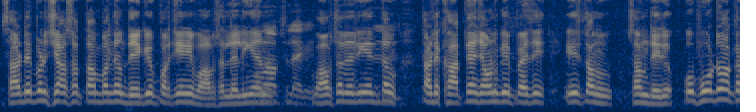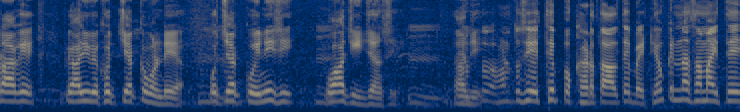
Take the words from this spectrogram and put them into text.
ਸਾਡੇ ਪਿੰਡ 6-7 ਬੰਦੇ ਨੂੰ ਦੇ ਕੇ ਉਹ ਪਰਚੀਆਂ ਨਹੀਂ ਵਾਪਸ ਲੈ ਲਈਆਂ ਵਾਪਸ ਲੈ ਲਈਆਂ ਤੁਹਾਨੂੰ ਤੁਹਾਡੇ ਖਾਤਿਆਂ 'ਚ ਆਉਣਗੇ ਪੈਸੇ ਇਹ ਤੁਹਾਨੂੰ ਸਾਨੂੰ ਦੇ ਦਿਓ। ਉਹ ਫੋਟੋਆਂ ਕਰਾ ਕੇ ਵੀ ਆ ਜੀ ਵੇਖੋ ਚੈੱਕ ਵੰਡੇ ਆ। ਉਹ ਚੈੱਕ ਕੋਈ ਨਹੀਂ ਸੀ। ਉਹ ਆ ਚੀਜ਼ਾਂ ਸੀ। ਹਾਂਜੀ। ਹੁਣ ਤੁਸੀਂ ਇੱਥੇ ਭੁੱਖ ਹੜਤਾਲ ਤੇ ਬੈਠੇ ਹੋ ਕਿੰਨਾ ਸਮਾਂ ਇੱਥੇ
